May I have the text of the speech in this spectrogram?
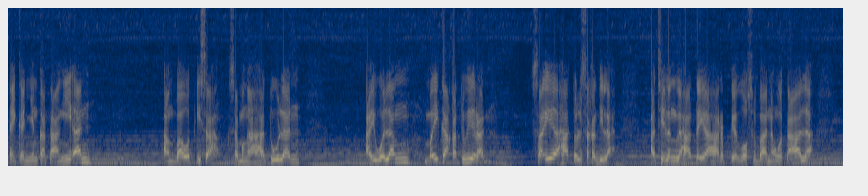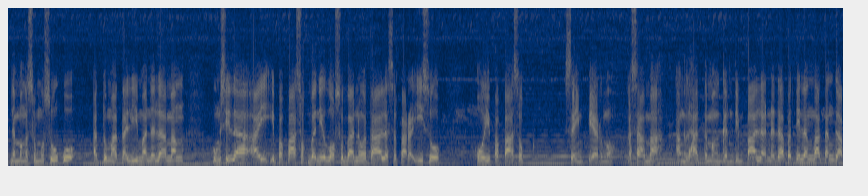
ay kanyang katangian, ang bawat isa sa mga hatulan ay walang may kakatwiran sa ihahatol sa kanila at silang lahat ay haharap kay Allah subhanahu wa ta'ala ng mga sumusuko at tumatalima na lamang kung sila ay ipapasok ba ni Allah subhanahu wa ta'ala sa paraiso o ipapasok sa impyerno kasama ang lahat ng mga gantimpala na dapat nilang matanggap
